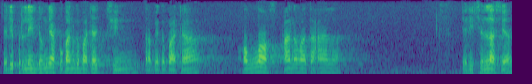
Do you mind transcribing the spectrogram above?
Jadi berlindungnya bukan kepada jin tapi kepada Allah Subhanahu wa taala. Jadi jelas ya.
